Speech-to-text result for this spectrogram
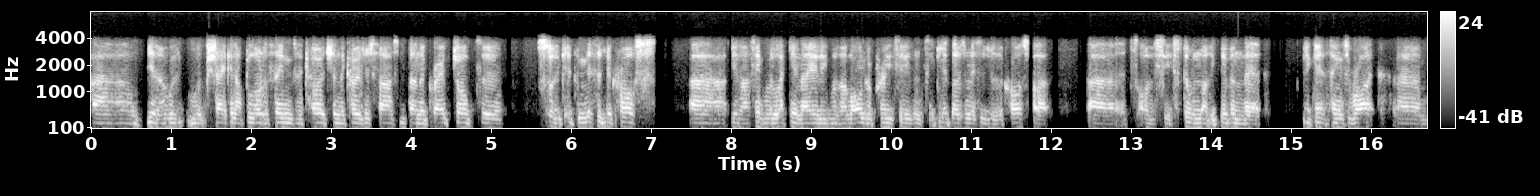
um, you know, we've, we've shaken up a lot of things. The coach and the coaching staff have done a great job to sort of get the message across uh, you know, I think we're lucky in the A-League with a longer preseason to get those messages across, but uh, it's obviously still not a given that you get things right um,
